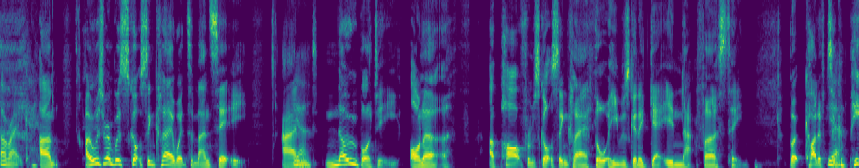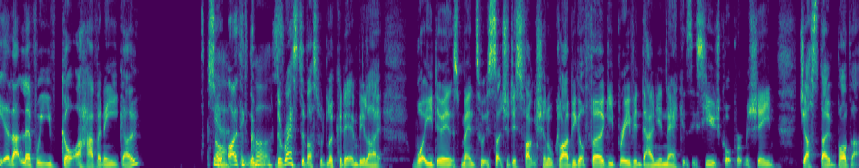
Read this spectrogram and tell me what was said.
All right. Okay. Um, I always remember when Scott Sinclair went to Man City, and nobody on earth, apart from Scott Sinclair, thought he was going to get in that first team. But kind of to Yeah. compete at that level, you've got to have an ego. So Yeah, I think the, the rest of us would look at it and be like, "What are you doing? It's mental. It's such a dysfunctional club. You got Fergie breathing down your neck. It's this huge corporate machine. Just don't bother."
